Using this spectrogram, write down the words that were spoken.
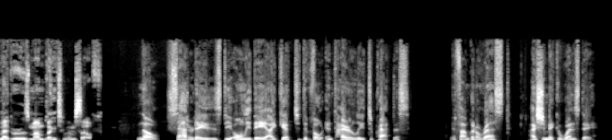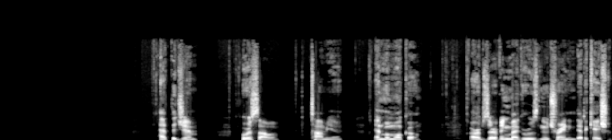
Meguru is mumbling to himself. No, Saturday is the only day I get to devote entirely to practice. If I'm going to rest, I should make it Wednesday. At the gym, Urasawa, Tamiya, and Momoko are observing Meguru's new training dedication.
